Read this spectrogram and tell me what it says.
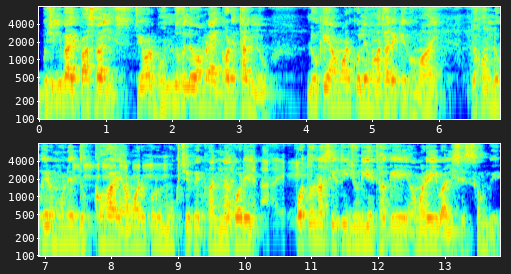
বুঝলি ভাই পাশবালিশ তুই আমার বন্ধু হলেও, আমরা এক ঘরে থাকলেও, লোকে আমার কোলে মাথা রেখে ঘুমায়। যখন লোকের মনে দুঃখ হয়, আমার উপর মুখ চেপে কান্না করে। কত না স্মৃতি জড়িয়ে থাকে আমার এই বালিশের সঙ্গে।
